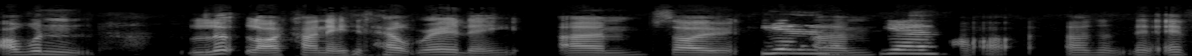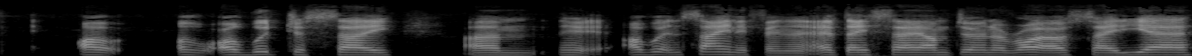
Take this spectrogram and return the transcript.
I wouldn't look like I needed help really um so yeah um yeah. I, I, if I I would just say um I wouldn't say anything. If they say I'm doing it right I'll say yeah.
